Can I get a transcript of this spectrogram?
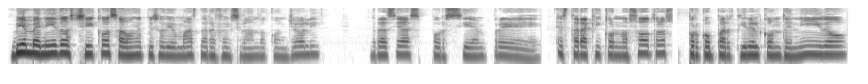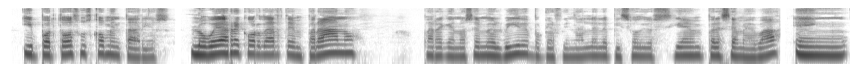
Bienvenidos chicos a un episodio más de Reflexionando con Jolly. Gracias por siempre estar aquí con nosotros, por compartir el contenido y por todos sus comentarios. Lo voy a recordar temprano para que no se me olvide porque al final del episodio siempre se me va. En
